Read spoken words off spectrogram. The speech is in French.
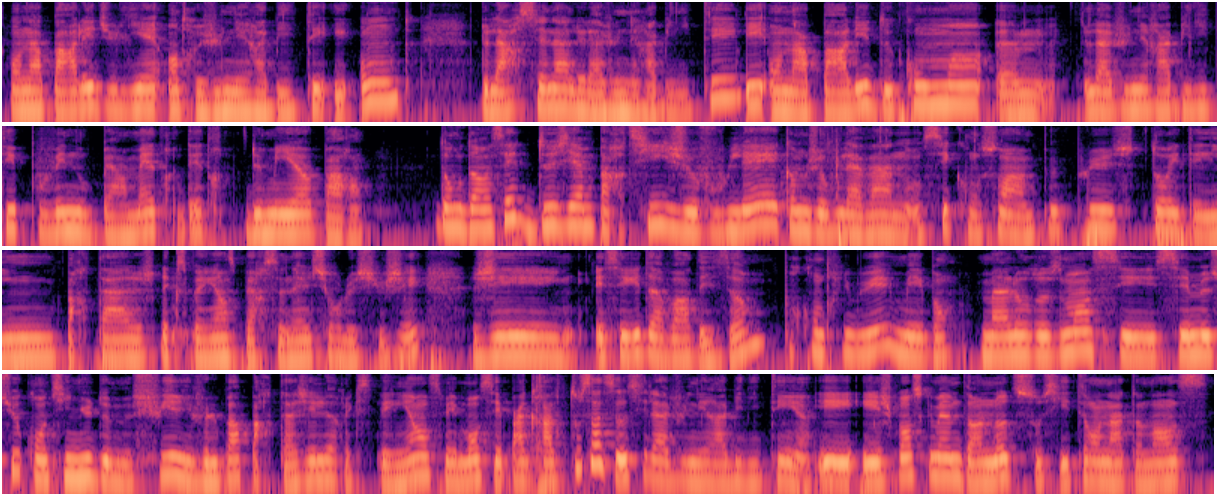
On a parlé du lien entre vulnérabilité et honte, de l'arsenal de la vulnérabilité et on a parlé de comment euh, la vulnérabilité pouvait nous permettre d'être de meilleurs parents. Donc dans cette deuxième partie, je voulais, comme je vous l'avais annoncé, qu'on soit un peu plus storytelling, partage d'expériences personnelles sur le sujet. J'ai essayé d'avoir des hommes pour contribuer, mais bon, malheureusement, ces, ces messieurs continuent de me fuir, ils veulent pas partager leur expérience, mais bon, c'est pas grave. Tout ça, c'est aussi la vulnérabilité. Hein. Et, et je pense que même dans notre société, on a tendance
